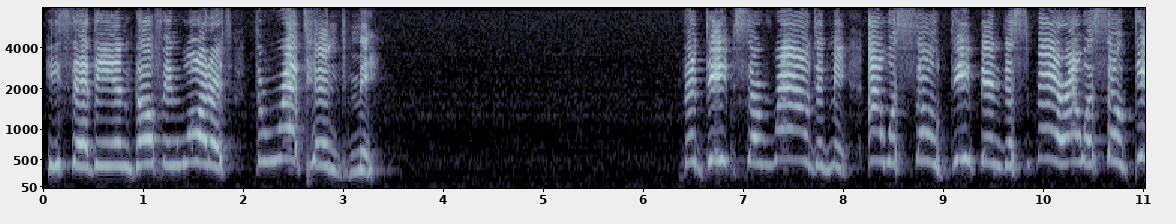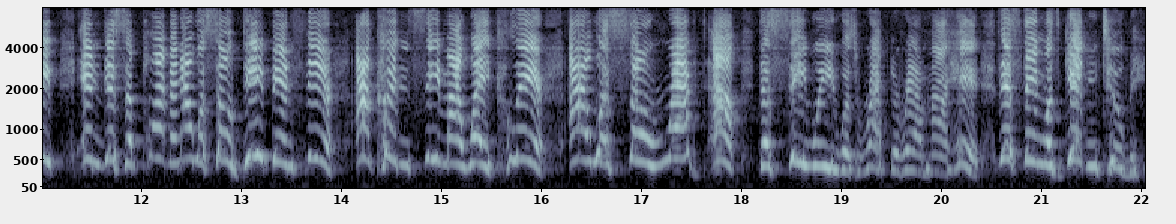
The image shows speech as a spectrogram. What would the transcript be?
He said the engulfing waters threatened me. Deep surrounded me. I was so deep in despair. I was so deep in disappointment. I was so deep in fear. I couldn't see my way clear. I was so wrapped up. The seaweed was wrapped around my head. This thing was getting to me.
